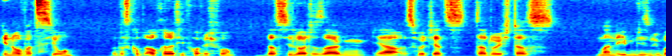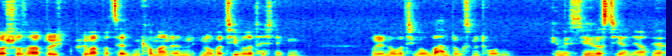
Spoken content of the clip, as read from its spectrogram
Innovation. Das kommt auch relativ häufig vor dass die Leute sagen, ja, es wird jetzt dadurch, dass man eben diesen Überschuss hat durch Privatpatienten, kann man in innovativere Techniken und innovativere Behandlungsmethoden investieren. investieren. Ja. Ja.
